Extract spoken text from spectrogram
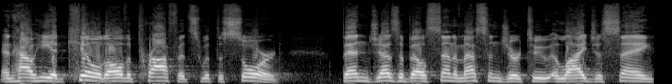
and how he had killed all the prophets with the sword. Then Jezebel sent a messenger to Elijah, saying,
